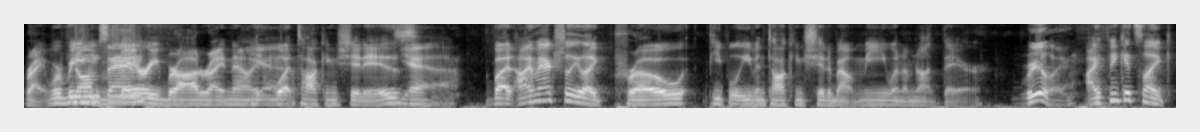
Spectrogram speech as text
Right, we're being know what I'm saying? very broad right now Yeah. in what talking shit is. Yeah. But I'm actually like pro people even talking shit about me when I'm not there. Really? I think it's like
